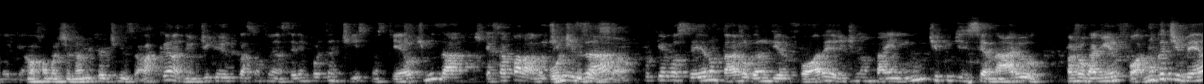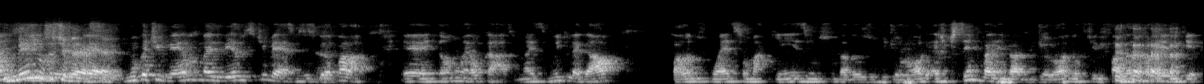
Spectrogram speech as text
Legal. de uma forma dinâmica e otimizar. Bacana, tem um dica de educação financeira importantíssima, que é otimizar. Acho que essa é a palavra, otimizar, porque você não está jogando dinheiro fora e a gente não está em nenhum tipo de cenário para jogar dinheiro fora. Nunca tivemos. Mesmo se tivesse. É, nunca tivemos, mas mesmo se tivéssemos, isso é. que eu ia falar. É, então não é o caso, mas muito legal. Falamos com Edson Mackenzie, um dos fundadores do Videolog. A gente sempre vai lembrar do Videolog, eu fico falando para ele que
